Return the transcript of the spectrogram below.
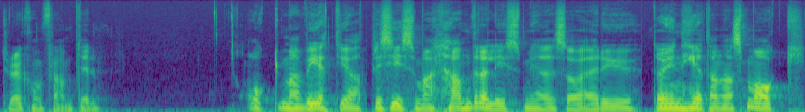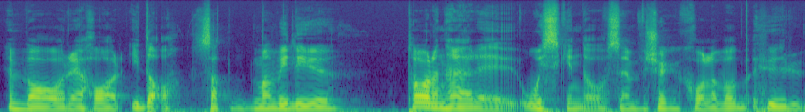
tror jag kom fram till. Och man vet ju att precis som alla andra livsmedel så är det ju, det har ju en helt annan smak än vad det har idag. Så att man vill ju ta den här eh, whiskyn då och sen försöka kolla vad, hur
